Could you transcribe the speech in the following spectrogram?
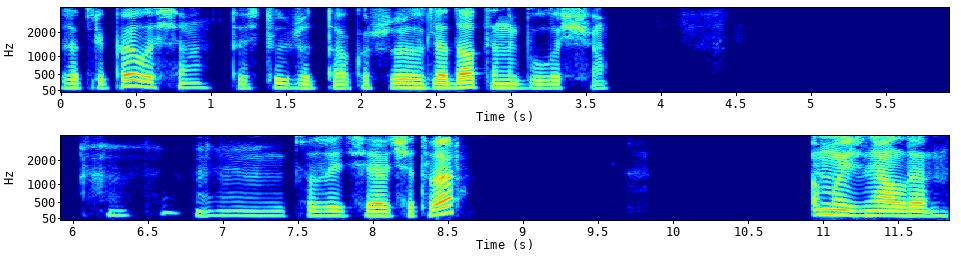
закріпилися, тобто тут вже також розглядати не було що. Позиція в четвер. Ми зняли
